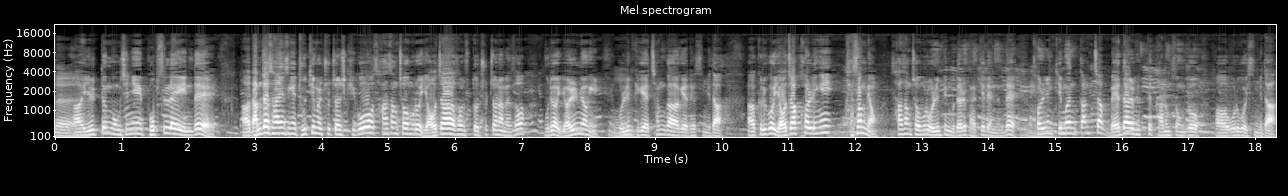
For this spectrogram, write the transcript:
네. 아, 1등 공신이 봅슬레이인데 아, 남자 4인승의 두 팀을 출전시키고 사상 처음으로 여자 선수도 출전하면서 무려 10명이 올림픽에 참가하게 됐습니다. 아, 그리고 여자 컬링이 5명, 사상 처음으로 올림픽 무대를 밟게 됐는데 컬링팀은 깜짝 메달 획득 가능성도 어, 오르고 있습니다.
